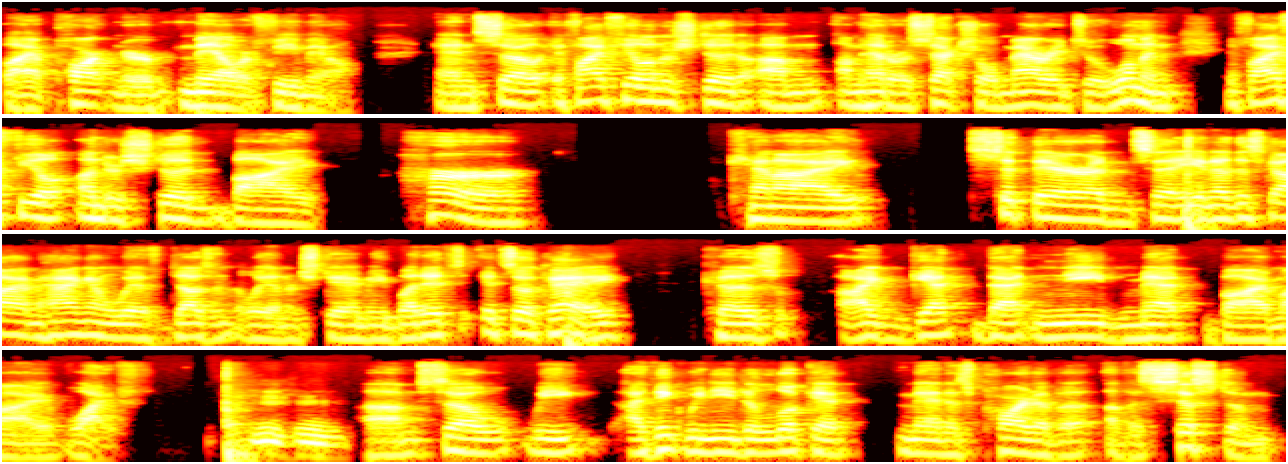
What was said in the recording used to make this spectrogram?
by a partner male or female and so if i feel understood um, i'm heterosexual married to a woman if i feel understood by her can I sit there and say, you know, this guy I'm hanging with doesn't really understand me, but it's it's okay because I get that need met by my wife. Mm-hmm. Um, so we, I think we need to look at men as part of a of a system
